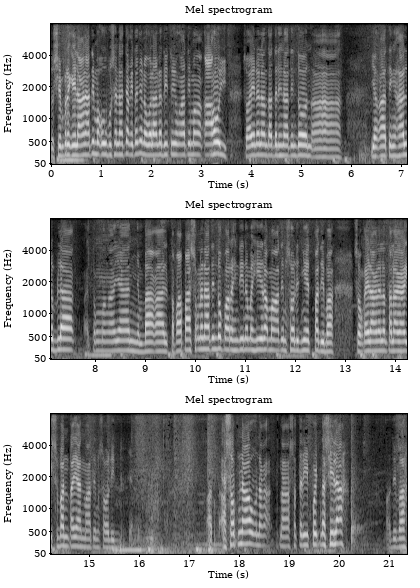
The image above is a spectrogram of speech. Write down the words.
So, syempre, kailangan natin maubos ang lahat yan. Kita nyo, nawala na dito yung ating mga kahoy. So, ayan na lang, dadalhin natin doon. Ah, yung ating hollow block, itong mga yan, yung bakal, papapasok na natin doon para hindi na mahirap mga ating solid net pa, di ba? So, ang kailangan na lang talaga isbantayan mga ating solid. At as of now, naka, nasa 3 port na sila. O, di ba?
